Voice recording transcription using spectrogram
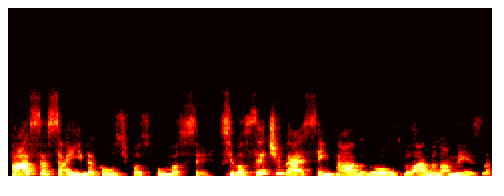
Faça a saída como se fosse com você. Se você tivesse sentado do outro lado na mesa,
